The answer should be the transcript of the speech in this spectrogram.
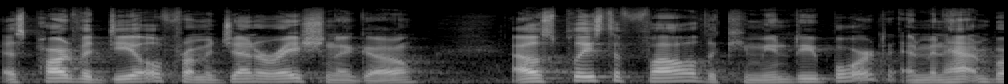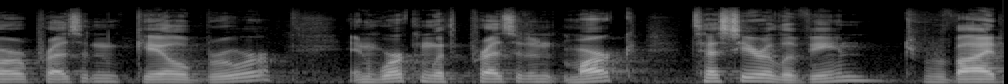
as part of a deal from a generation ago, I was pleased to follow the Community Board and Manhattan Borough President Gale Brewer in working with President Mark Tessier Levine to provide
